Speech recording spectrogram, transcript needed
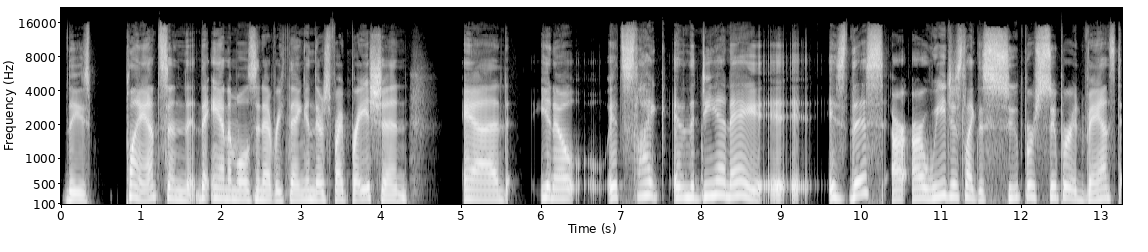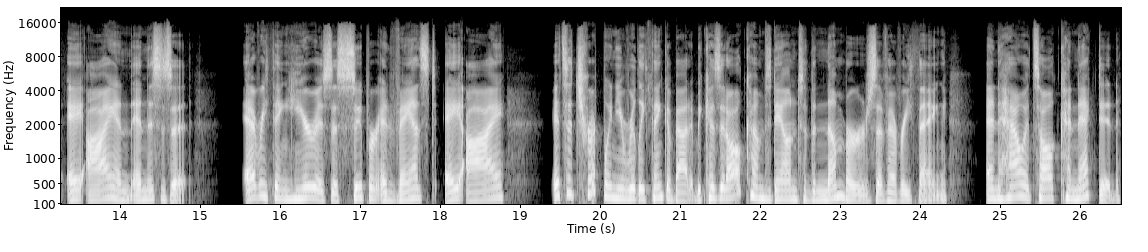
these plants and the, the animals and everything, and there's vibration, and you know, it's like in the DNA. Is this are are we just like this super super advanced AI and and this is a everything here is this super advanced AI? It's a trip when you really think about it because it all comes down to the numbers of everything and how it's all connected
